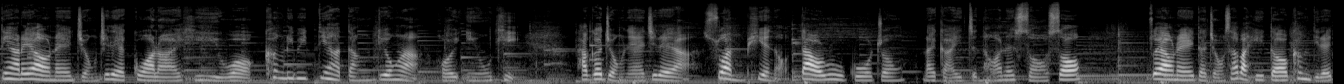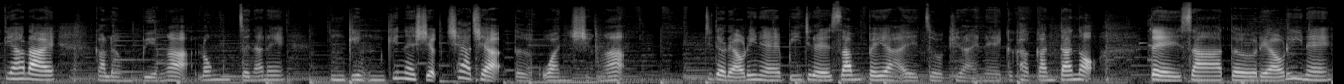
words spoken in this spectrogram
鼎了后呢，将这个刮来鱼油哦放入去鼎当中啊，互伊扬起。还佫将呢这个啊蒜片哦倒入锅中来，甲伊蒸好安尼酥酥。最后呢，就将沙白鱼肚放伫咧鼎内，甲两边啊拢蒸安尼黄金黄金的色，恰恰的完成啊。这道料理呢，比这个三杯啊，会做起来呢更较简单哦。第三道料理呢，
